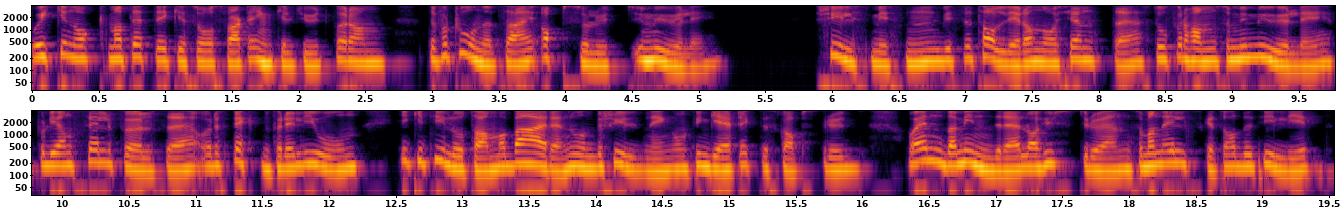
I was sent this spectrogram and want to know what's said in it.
Og ikke nok med at dette ikke så svært enkelt ut for ham, det fortonet seg absolutt umulig. Skilsmissen, hvis detaljer han nå kjente, sto for ham som umulig fordi hans selvfølelse og respekten for religion ikke tillot ham å bære noen beskyldning om fingert ekteskapsbrudd, og enda mindre la hustruen som han elsket og hadde tilgitt,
